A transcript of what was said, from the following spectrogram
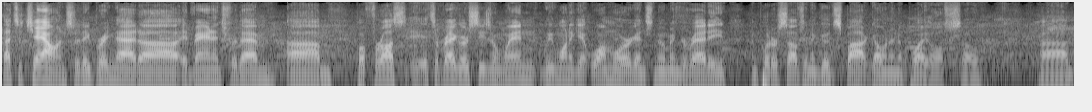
that's a challenge. So they bring that uh, advantage for them. Um, but for us, it's a regular season win. We want to get one more against Neumann Goretti and put ourselves in a good spot going into playoffs. So um,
